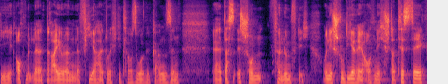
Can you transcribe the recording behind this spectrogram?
die auch mit einer 3 oder einer 4 halt durch die Klausur gegangen sind. Äh, das ist schon vernünftig. Und ich studiere ja auch nicht Statistik,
